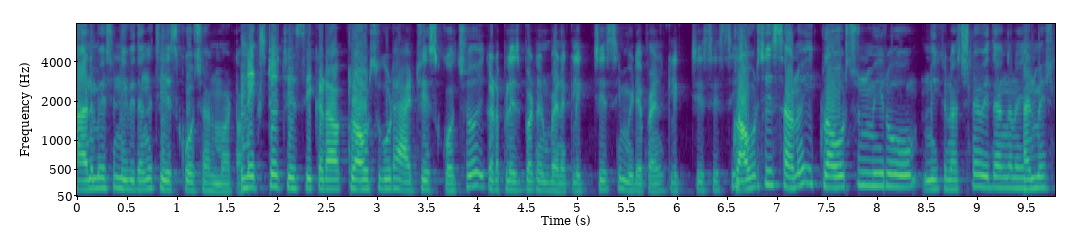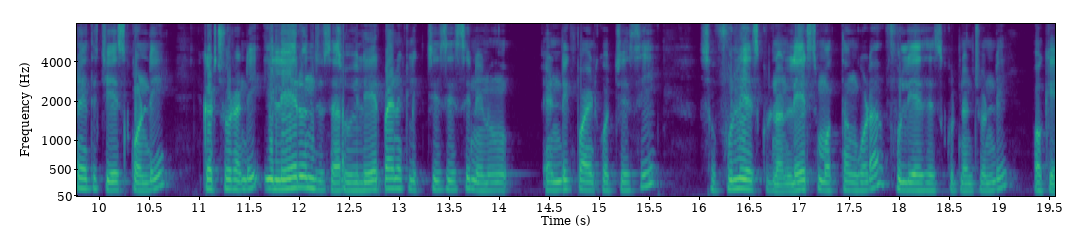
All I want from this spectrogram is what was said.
యానిమేషన్ ఈ విధంగా చేసుకోవచ్చు అనమాట నెక్స్ట్ వచ్చేసి ఇక్కడ క్లౌడ్స్ కూడా యాడ్ చేసుకోవచ్చు. ఇక్కడ ప్లస్ బటన్ పైన క్లిక్ చేసి మీడియా పైన క్లిక్ చేసేసి. క్లౌడ్స్ ఇస్తాను ఈ క్లౌడ్స్ మీరు మీకు నచ్చిన విధంగా యానిమేషన్ అయితే చేసుకోండి. ఇక్కడ చూడండి ఈ లేయర్ ఉంది చూసారు? ఈ లేయర్ పైన క్లిక్ చేసేసి నేను ఎండింగ్ పాయింట్కి వచ్చేసి సో ఫుల్ వేసుకుంటున్నాను. లేయర్స్ మొత్తం కూడా ఫుల్ వేసేసుకుంటున్నాను చూడండి. ఓకే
